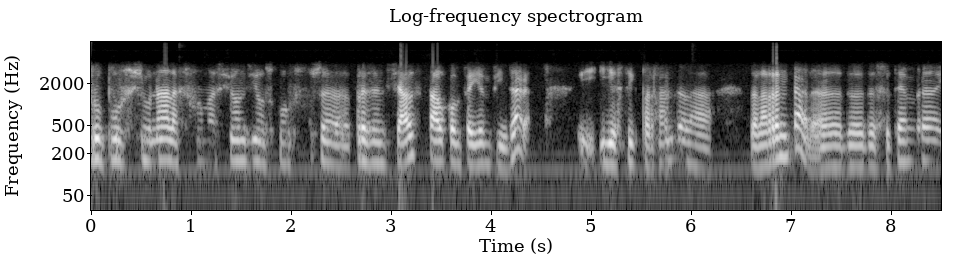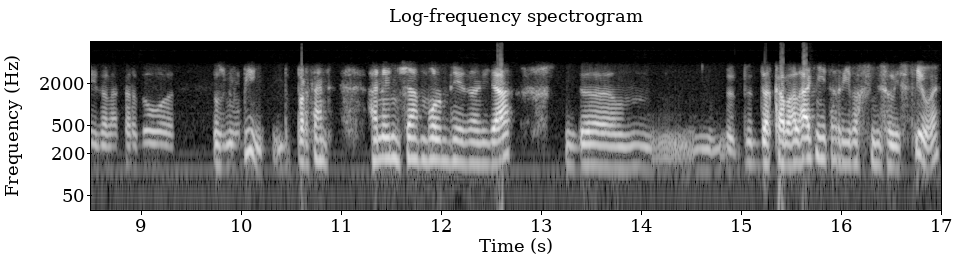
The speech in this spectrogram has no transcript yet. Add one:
proporcionar les formacions i els cursos eh, presencials tal com fèiem fins ara. I, i estic parlant de la, de la rentada de, de setembre i de la tardor 2020. Per tant, anem ja molt més enllà d'acabar l'any i d'arribar fins a l'estiu. Eh?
